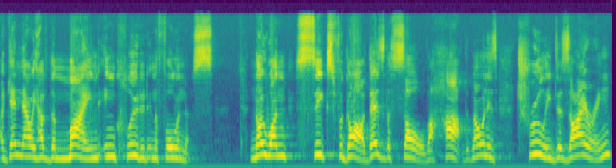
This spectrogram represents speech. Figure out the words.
Again, now we have the mind included in the fallenness. No one seeks for God. There's the soul, the heart, that no one is truly desiring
